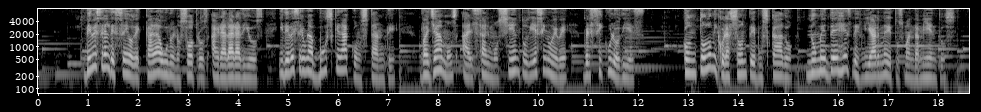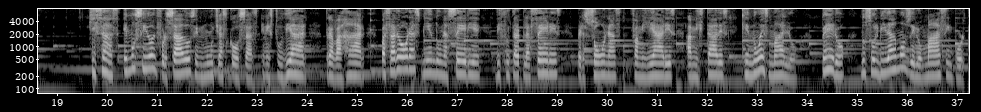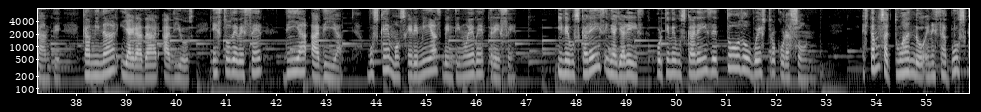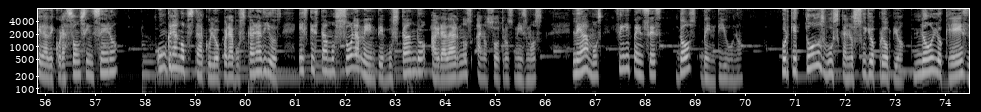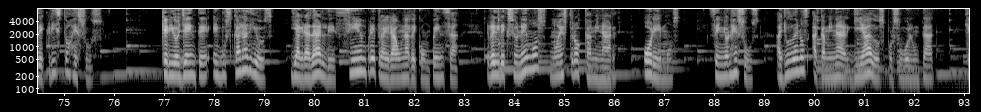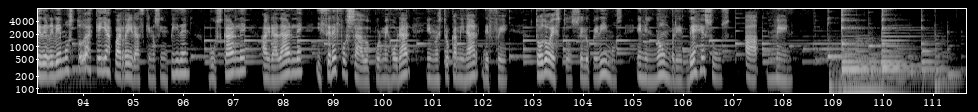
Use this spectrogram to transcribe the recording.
Debe ser el deseo de cada uno de nosotros agradar a Dios y debe ser una búsqueda constante. Vayamos al Salmo 119, versículo 10. Con todo mi corazón te he buscado, no me dejes desviarme de tus mandamientos. Quizás hemos sido enforzados en muchas cosas, en estudiar, trabajar, pasar horas viendo una serie, disfrutar placeres, personas, familiares, amistades, que no es malo, pero nos olvidamos de lo más importante, caminar y agradar a Dios. Esto debe ser día a día. Busquemos Jeremías 29, 13. Y me buscaréis y me hallaréis, porque me buscaréis de todo vuestro corazón. ¿Estamos actuando en esa búsqueda de corazón sincero? Un gran obstáculo para buscar a Dios es que estamos solamente buscando agradarnos a nosotros mismos. Leamos Filipenses 2:21. Porque todos buscan lo suyo propio, no lo que es de Cristo Jesús. Querido oyente, el buscar a Dios y agradarle siempre traerá una recompensa. Redireccionemos nuestro caminar. Oremos. Señor Jesús, Ayúdenos a caminar guiados por su voluntad, que derribemos todas aquellas barreras que nos impiden buscarle, agradarle y ser esforzados por mejorar en nuestro caminar de fe. Todo esto se lo pedimos en el nombre de Jesús. Amén.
